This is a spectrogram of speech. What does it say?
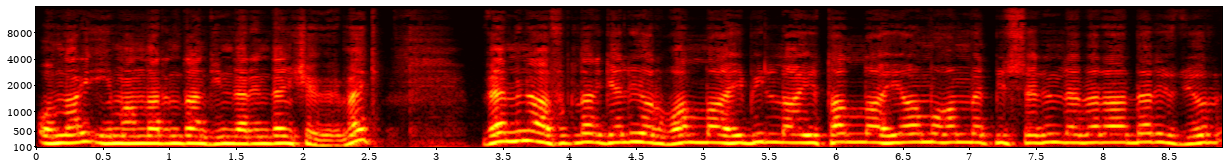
onları imanlarından, dinlerinden çevirmek. Ve münafıklar geliyor vallahi billahi tallahi ya Muhammed biz seninle beraberiz diyor.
